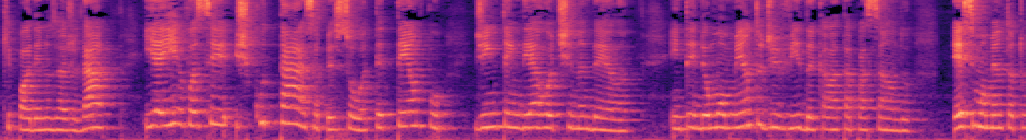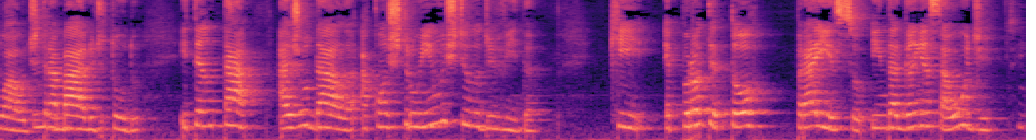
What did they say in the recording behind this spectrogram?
que podem nos ajudar. E aí você escutar essa pessoa, ter tempo de entender a rotina dela, entender o momento de vida que ela está passando, esse momento atual, de uhum. trabalho, de tudo, e tentar ajudá-la a construir um estilo de vida que é protetor para isso e ainda ganha saúde, Sim.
